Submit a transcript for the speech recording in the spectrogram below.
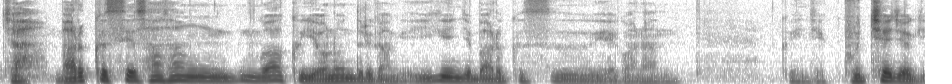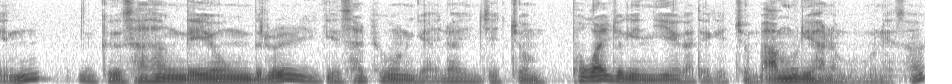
자, 마르크스의 사상과 그 연원들의 관계. 이게 이제 마르크스에 관한 그 이제 구체적인 그 사상 내용들을 이게 살펴보는 게 아니라 이제 좀 포괄적인 이해가 되겠죠. 마무리하는 부분에서.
